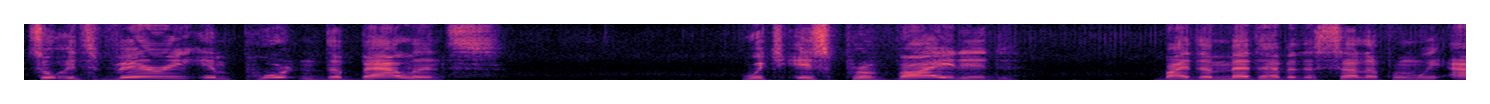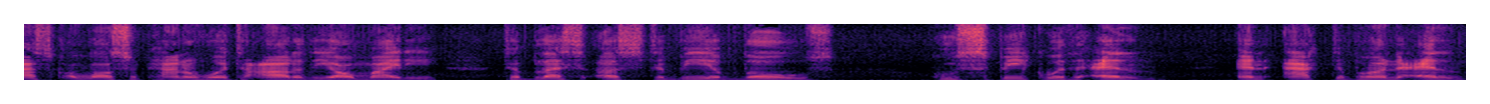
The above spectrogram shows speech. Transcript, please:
So it's very important the balance which is provided by the madhab of the Salaf. When we ask Allah subhanahu wa ta'ala, the Almighty, to bless us to be of those who speak with ilm and act upon ilm.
